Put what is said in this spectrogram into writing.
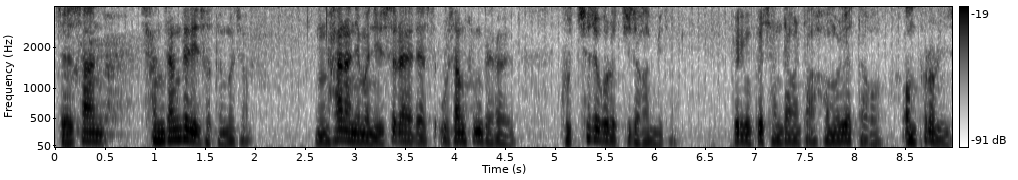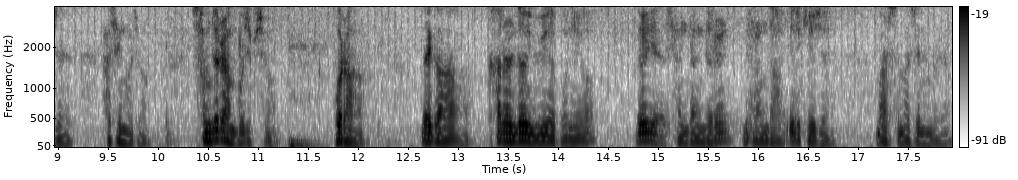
제사한 현장들이 있었던 거죠. 음, 하나님은 이스라엘의 우상 숭배를 구체적으로 지적합니다. 그리고 그 산당을 다 허물겠다고 엄포를 이제 하신 거죠. 3절을 한번 보십시오. 보라, 내가 칼을 너희 위에 보내어 너희의 산당들을 멸한다. 이렇게 이제 말씀하시는 거예요.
